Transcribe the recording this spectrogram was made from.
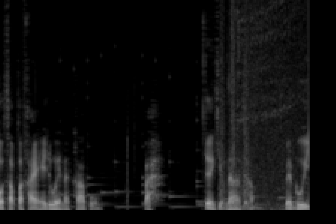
กดซับสไครต์ให้ด้วยนะครับผมไปเจอกันคลิปหน้าครับบ๊ายบุย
